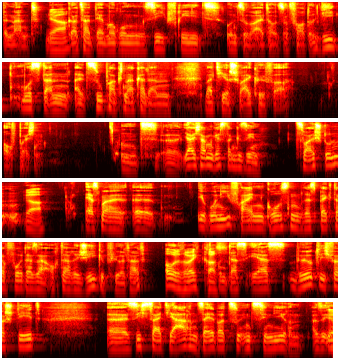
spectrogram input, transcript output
benannt. Ja. Götterdämmerung, Siegfried und so weiter und so fort. Und die muss dann als Superknacker dann Matthias Schweighöfer aufbrechen. Und äh, ja, ich habe ihn gestern gesehen. Zwei Stunden ja. erstmal äh, ironiefreien großen Respekt davor, dass er auch da Regie geführt hat Oh, das ist aber echt krass. und dass er es wirklich versteht, äh, sich seit Jahren selber zu inszenieren. Also Ja.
